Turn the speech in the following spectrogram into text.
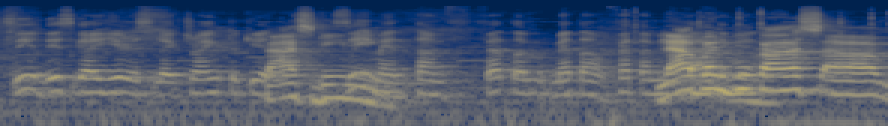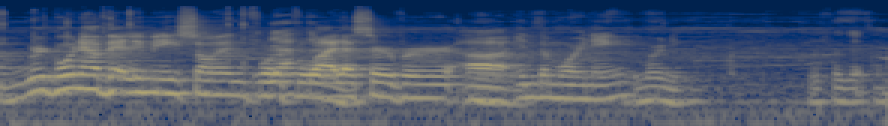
See, this guy here is like trying to kill. Taas See, gaming. methamphetam, methamphetamine. Laban bukas, um, we're going to have the elimination for the. Koala server uh, in the morning. Good morning. We forget some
